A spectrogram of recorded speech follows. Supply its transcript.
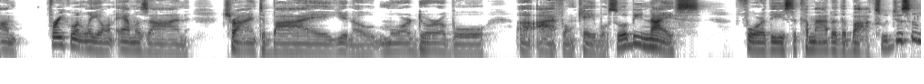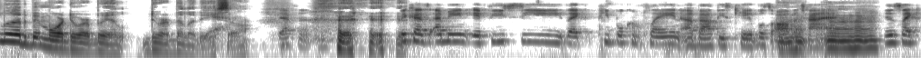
I'm frequently on Amazon trying to buy, you know, more durable uh, iPhone cables. So it'd be nice for these to come out of the box with just a little bit more durabil- durability. Yeah, so definitely. because I mean, if you see like people complain about these cables all Mm-hmm, the time, it's like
